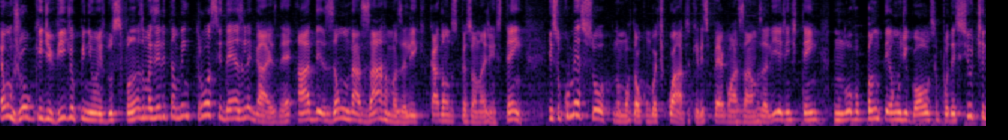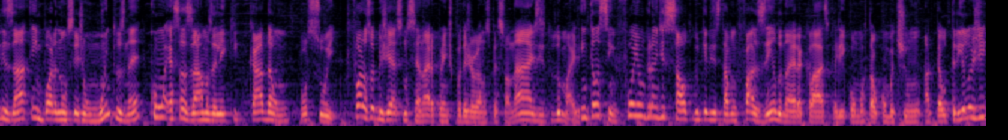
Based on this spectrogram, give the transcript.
É um jogo que divide opiniões dos fãs, mas ele também trouxe ideias legais, né? A adesão nas armas ali que cada um dos personagens tem, isso começou no Mortal Kombat 4, que eles pegam as armas ali e a gente tem um novo panteão de golpes para poder se utilizar, embora não sejam muitos, né? Com essas armas ali que cada um possui. Fora os objetos no cenário para a gente poder jogar nos personagens e tudo mais. Então assim, foi um grande salto do que eles estavam fazendo na era clássica ali com Mortal Kombat 1 até o Trilogy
